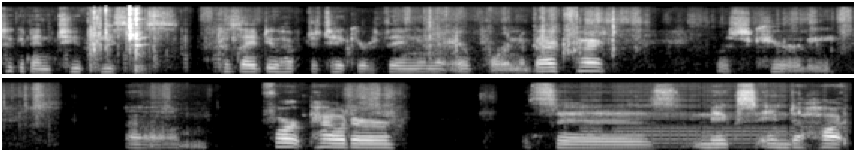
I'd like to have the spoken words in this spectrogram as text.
Took it in two pieces because I do have to take everything in the airport in a backpack for security. Um, fart powder. It says mix into hot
